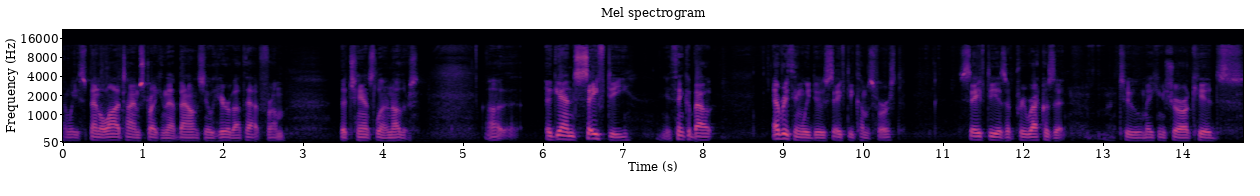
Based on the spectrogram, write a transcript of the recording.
And we spend a lot of time striking that balance. You'll hear about that from the Chancellor and others. Uh, again, safety, you think about everything we do, safety comes first. Safety is a prerequisite to making sure our kids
